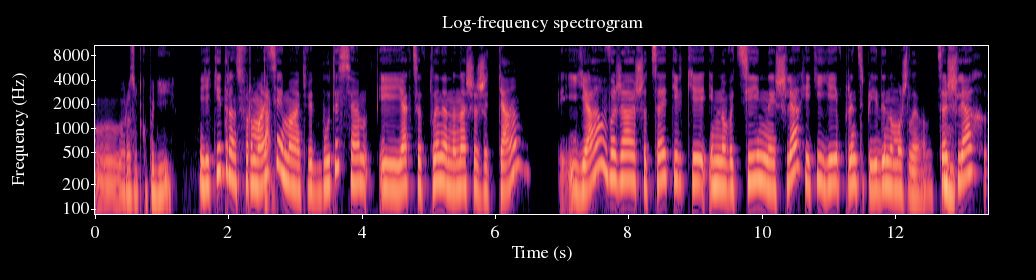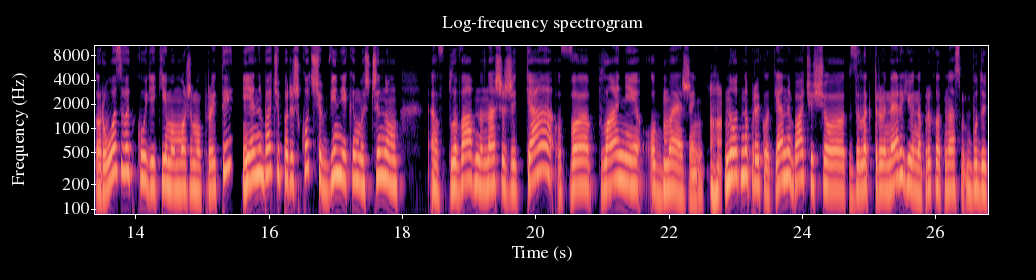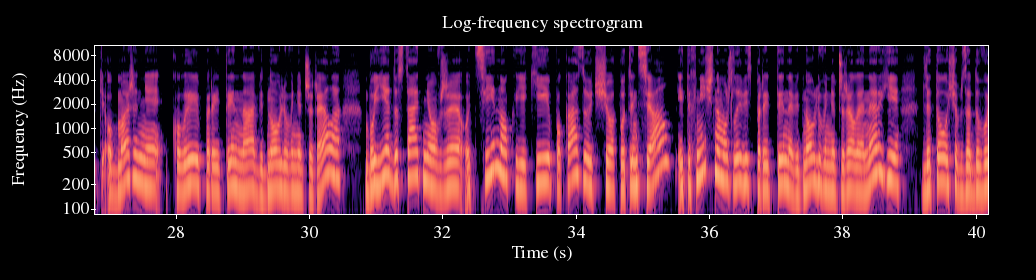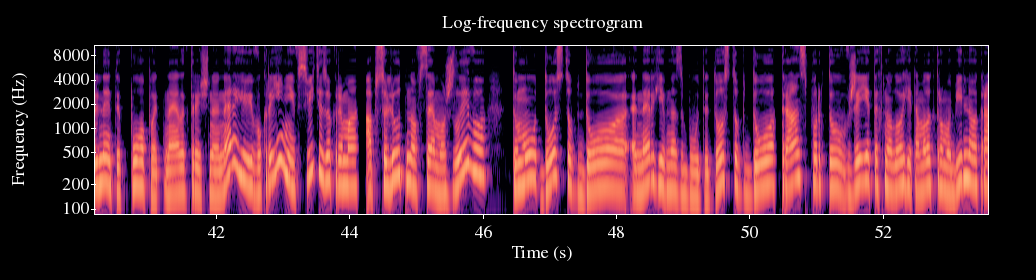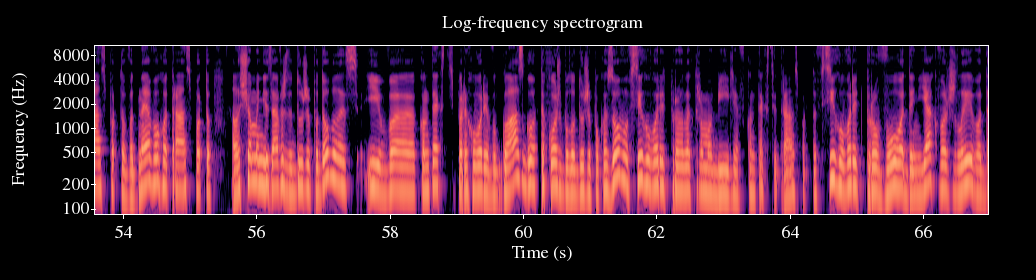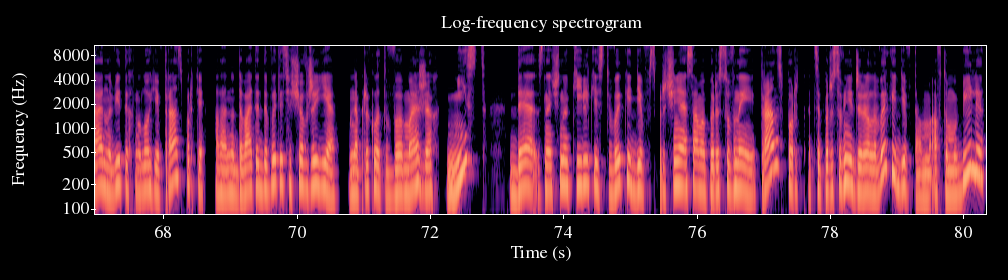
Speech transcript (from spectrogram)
розвитку подій. Які трансформації так. мають відбутися, і як це вплине на наше життя? Я вважаю, що це тільки інноваційний шлях, який є, в принципі, єдино можливим. Це mm. шлях розвитку, який ми можемо пройти. І я не бачу перешкод, щоб він якимось чином впливав на наше життя в плані обмежень. Ага. Ну, от, наприклад, я не бачу, що з електроенергією, наприклад, у нас будуть обмеження, коли перейти на відновлювання джерела, бо є достатньо вже оцінок, які показують, що потенціал і технічна можливість перейти на відновлювання джерела енергії для того, щоб задовольнити попит на електричну енергію і в Україні і в світі, зокрема, абсолютно все можливо. Тому доступ до енергії в нас буде, доступ до транспорту. Вже є технології там електромобільного транспорту, водневого транспорту. Але що мені завжди дуже подобалось, і в контексті переговорів в Глазго також було дуже показово. Всі говорять про електромобілі в контексті транспорту, всі говорять про водень, як важливо да нові технології в транспорті. Але ну давайте дивитися, що вже є. Наприклад, в межах міст де значну кількість викидів спричиняє саме пересувний транспорт, це пересувні джерела викидів, там автомобілі.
